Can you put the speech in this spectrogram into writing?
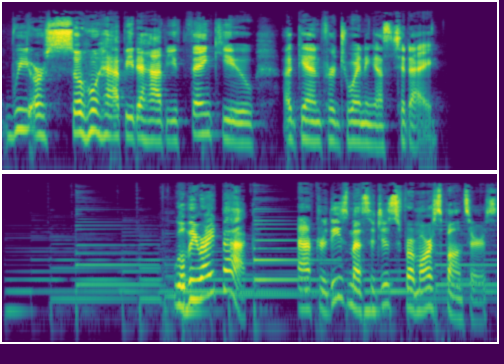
We are so happy to have you. Thank you again for joining us today. We'll be right back after these messages from our sponsors.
